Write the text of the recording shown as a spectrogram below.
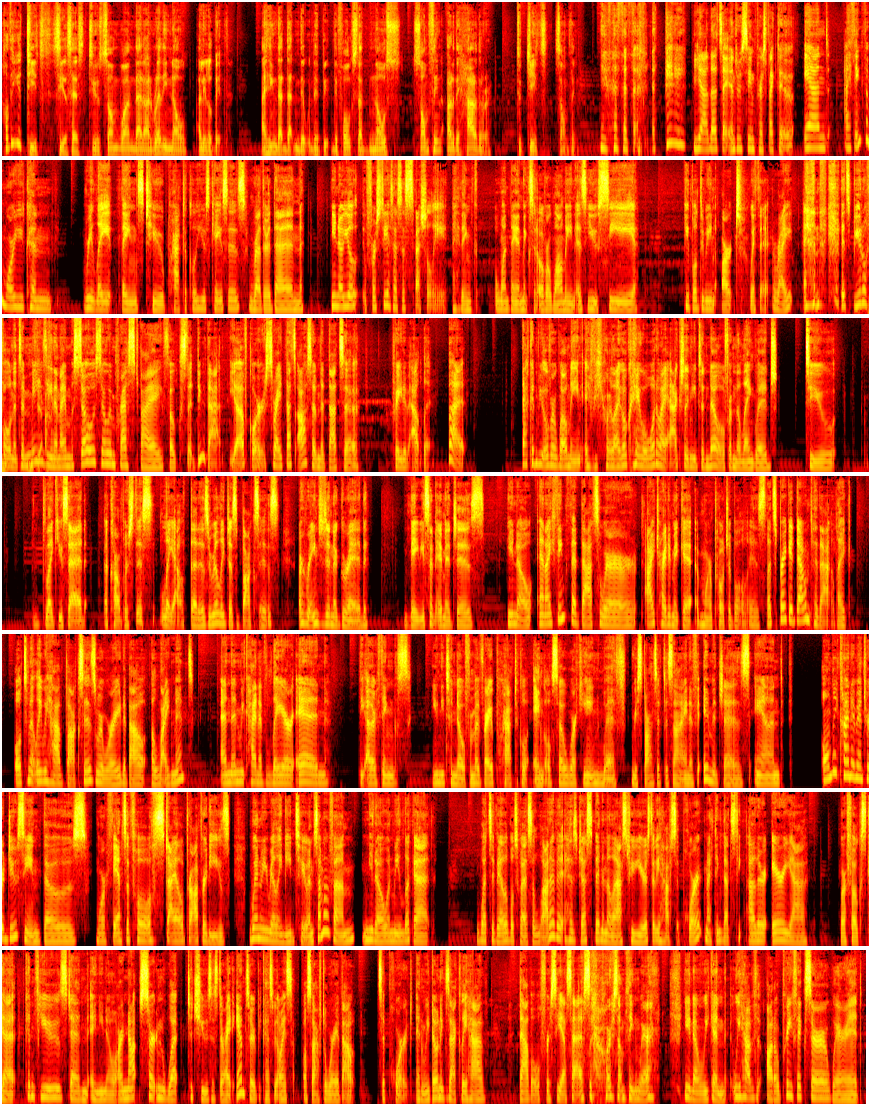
how do you teach CSS to someone that already know a little bit? I think that, that the, the, the folks that knows something are the harder to teach something. yeah, that's an interesting perspective. And I think the more you can relate things to practical use cases rather than, you know, you'll for CSS especially, I think one thing that makes it overwhelming is you see people doing art with it, right? And it's beautiful and it's mm-hmm. amazing. Yeah. And I'm so, so impressed by folks that do that. Yeah, of course, right? That's awesome that that's a creative outlet. But that can be overwhelming if you're like, okay, well, what do I actually need to know from the language to, like you said, accomplish this layout that is really just boxes arranged in a grid, maybe some images, you know and i think that that's where i try to make it more approachable is let's break it down to that. Like ultimately we have boxes we're worried about alignment and then we kind of layer in the other things you need to know from a very practical angle. So working with responsive design of images and only kind of introducing those more fanciful style properties when we really need to. And some of them you know when we look at what's available to us. A lot of it has just been in the last few years that we have support. And I think that's the other area where folks get confused and, and you know, are not certain what to choose as the right answer because we always also have to worry about support. And we don't exactly have Babel for CSS or something where, you know, we can, we have Autoprefixer where it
